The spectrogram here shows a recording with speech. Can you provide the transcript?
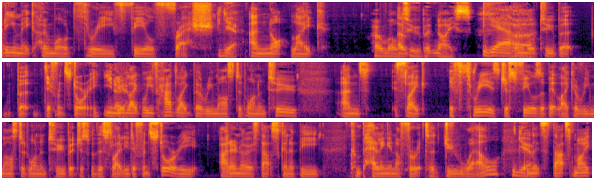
do you make Homeworld three feel fresh? Yeah. and not like Homeworld 2, but nice. yeah, uh, Homeworld two, but but different story. You know, Yeah. like we've had like the remastered one and two, and it's like if three is just feels a bit like a remastered one and two, but just with a slightly different story. I don't know if that's going to be compelling enough for it to do well. Yeah. and it's that's my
